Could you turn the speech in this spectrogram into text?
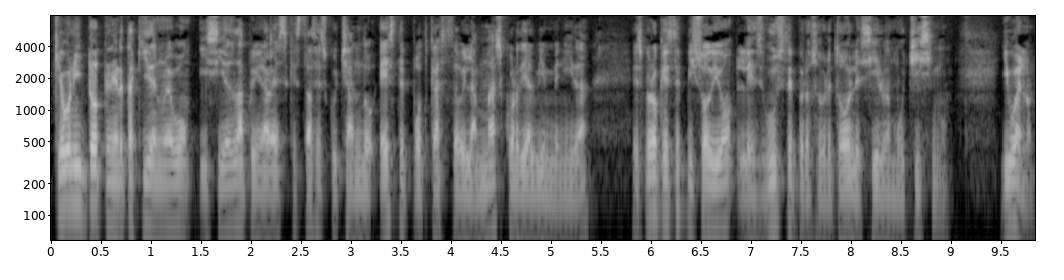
Qué bonito tenerte aquí de nuevo y si es la primera vez que estás escuchando este podcast te doy la más cordial bienvenida. Espero que este episodio les guste pero sobre todo les sirva muchísimo. Y bueno,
